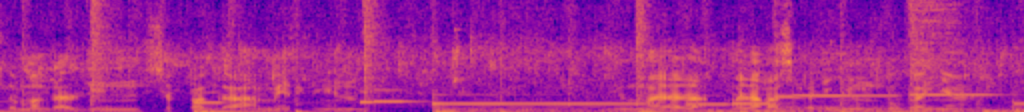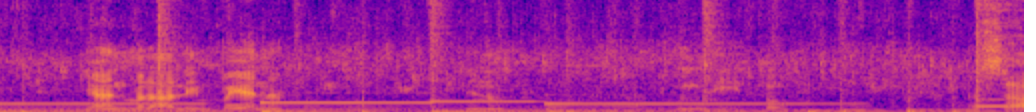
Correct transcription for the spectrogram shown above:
tumagal din sa paggamit yan o. Yung malala, malakas pa din yung buga niya. Yan, malalim pa yan ha. Yan o. Yung dito. Nasa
